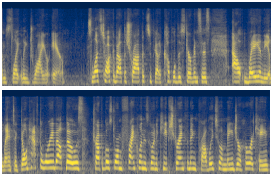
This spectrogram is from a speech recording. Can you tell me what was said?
some slightly drier air. So let's talk about the tropics. We've got a couple disturbances out way in the Atlantic. Don't have to worry about those. Tropical storm Franklin is going to keep strengthening, probably to a major hurricane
